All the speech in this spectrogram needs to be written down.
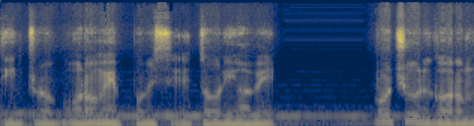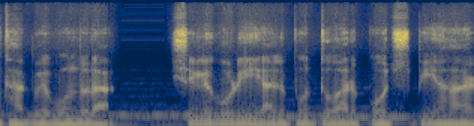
তীব্র গরমের পরিস্থিতি তৈরি হবে। প্রচুর গরম থাকবে বন্ধুরা। শিলিগুড়ি, আলিপুরদুয়ার, কোচবিহার,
